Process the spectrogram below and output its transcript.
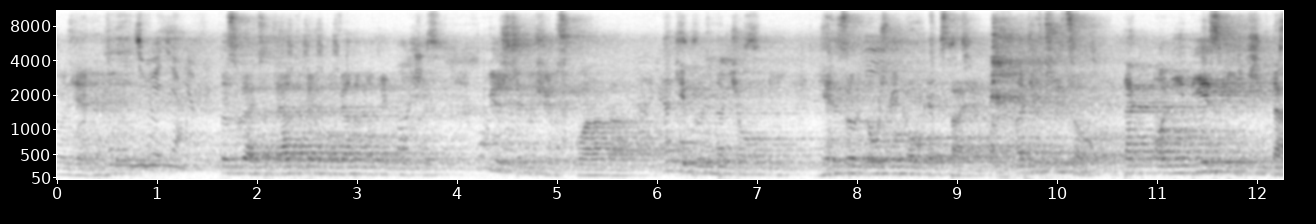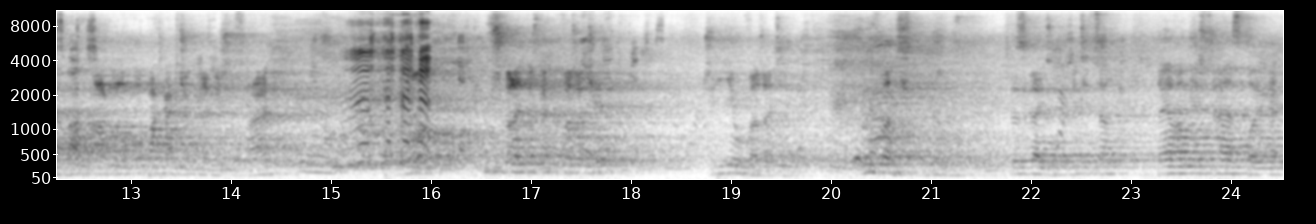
No nie. To słuchajcie, to ja tutaj opowiadam o tej kuszy. Wiesz, z czego się składa, jakie były naciągi. Jezor to uśmiechołkiem staje. A dziewczyny co? Tak o niebieskich dałach albo o chłopakach ciągle myślą, tak? No, w szkole też tak uważacie? Czyli nie uważacie? No właśnie. no. To słuchajcie, wiecie co? To ja wam jeszcze raz powiem, jak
